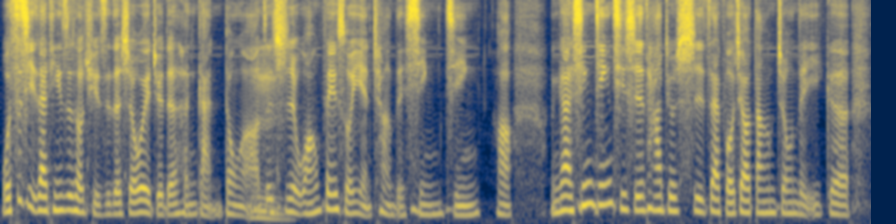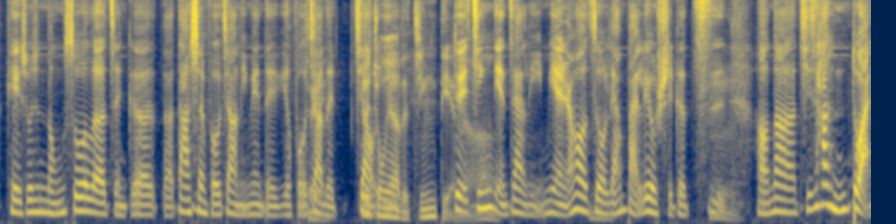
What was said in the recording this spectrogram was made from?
我自己在听这首曲子的时候，我也觉得很感动啊。嗯这是王菲所演唱的《心经》啊。你看，《心经》其实它就是在佛教当中的一个，可以说是浓缩了整个呃大乘佛教里面的一个佛教的教最重要的经典啊，对经典在里面，然后只有两百六十个字。嗯好，那其实它很短，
